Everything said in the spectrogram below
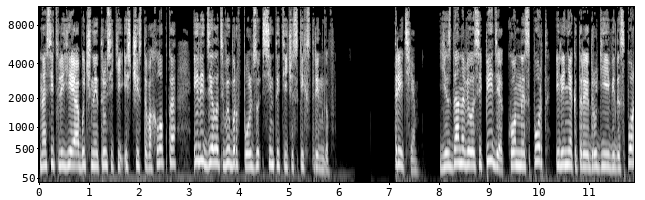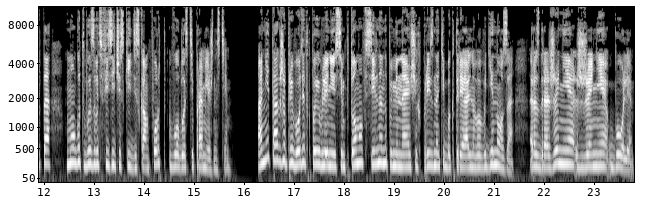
носить ли ей обычные трусики из чистого хлопка или делать выбор в пользу синтетических стрингов. Третье. Езда на велосипеде, конный спорт или некоторые другие виды спорта могут вызвать физический дискомфорт в области промежности. Они также приводят к появлению симптомов, сильно напоминающих признаки бактериального вагиноза, раздражение, жжение, боли.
